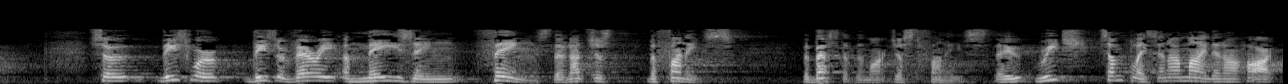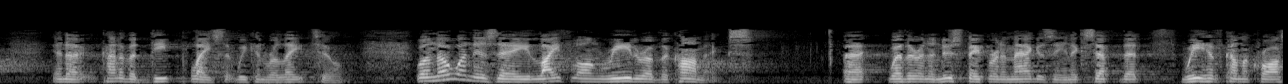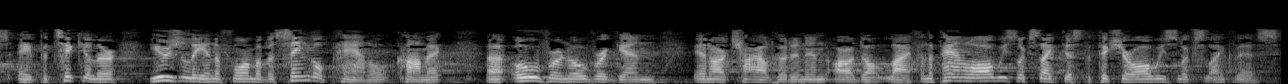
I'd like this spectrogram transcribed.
So these were, these are very amazing things. They're not just the funnies. The best of them aren't just funnies. They reach someplace in our mind, in our heart, in a kind of a deep place that we can relate to. Well, no one is a lifelong reader of the comics uh, whether in a newspaper or in a magazine, except that we have come across a particular, usually in the form of a single panel comic, uh, over and over again in our childhood and in our adult life. And the panel always looks like this. The picture always looks like this.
